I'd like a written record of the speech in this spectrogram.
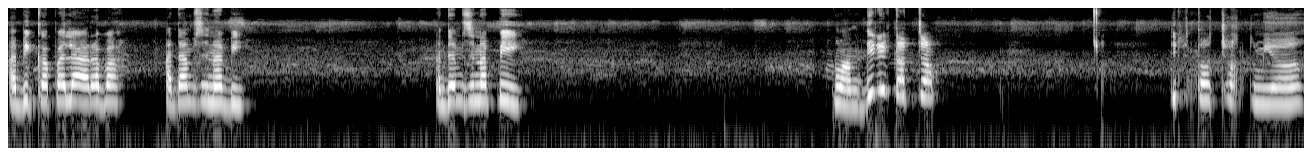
Abi kapalı araba. Adamsın abi. Adamsın abi. Ulan drift atacağım. Drift atacaktım ya.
